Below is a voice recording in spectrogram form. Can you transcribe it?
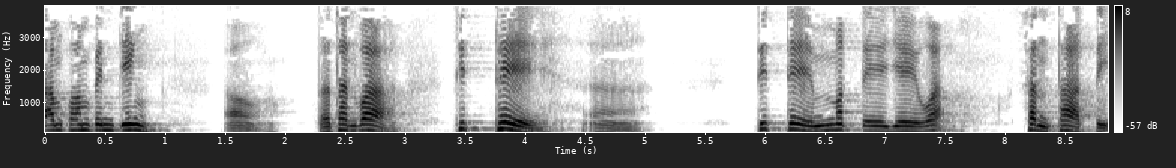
ตามความเป็นจริงอ๋อแต่ท่านว่า ทิฏเททิฏเทมัตเตเยวะ สันทาติ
